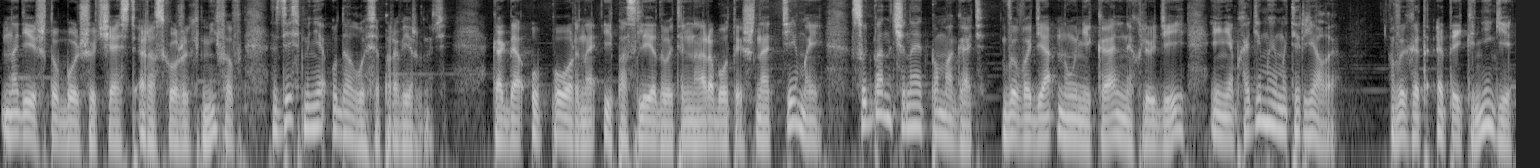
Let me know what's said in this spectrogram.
Надеюсь, что большую часть расхожих мифов здесь мне удалось опровергнуть. Когда упорно и последовательно работаешь над темой, судьба начинает помогать, выводя на уникальных людей и необходимые материалы. Выход этой книги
